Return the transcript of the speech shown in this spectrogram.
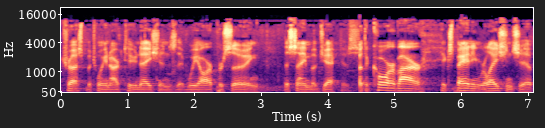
Trust between our two nations that we are pursuing the same objectives. At the core of our expanding relationship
